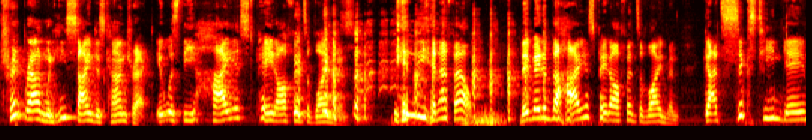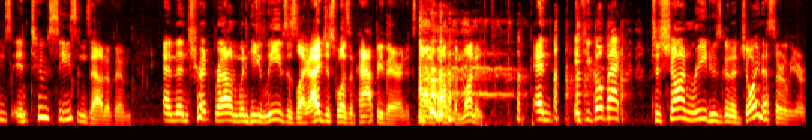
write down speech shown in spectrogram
Trent Brown, when he signed his contract, it was the highest paid offensive lineman in the NFL. They made him the highest paid offensive lineman, got 16 games in two seasons out of him. And then Trent Brown, when he leaves, is like, I just wasn't happy there, and it's not about the money. And if you go back to Sean Reed, who's going to join us earlier,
